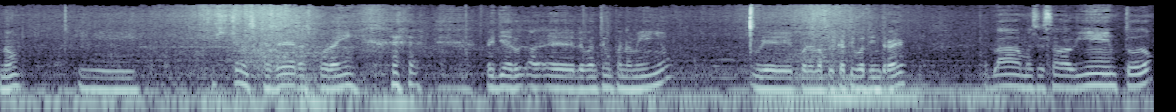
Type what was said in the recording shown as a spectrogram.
¿no? Y hemos hecho unas carreras por ahí. Hoy día eh, levanté un panameño eh, por el aplicativo de InDrive. Hablamos, estaba bien todo.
